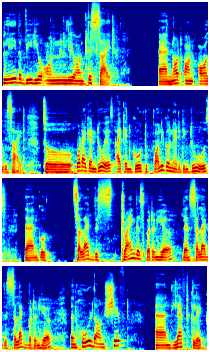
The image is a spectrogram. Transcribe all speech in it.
play the video only on this side? and not on all the sides so what I can do is I can go to polygon editing tools then go select this triangles button here then select this select button here then hold down shift and left click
